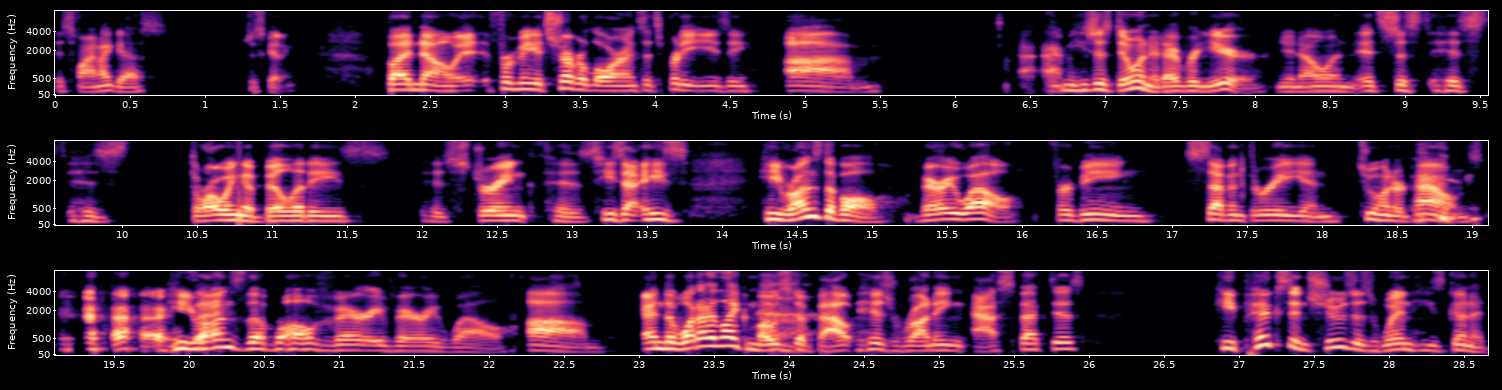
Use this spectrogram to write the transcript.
is fine, I guess. Just kidding. But no, it, for me, it's Trevor Lawrence. It's pretty easy. Um, I mean, he's just doing it every year, you know, and it's just his his throwing abilities, his strength, his he's he's he runs the ball very well for being seven three and 200 pounds. Exactly. he runs the ball very very well. Um and the what i like most about his running aspect is he picks and chooses when he's gonna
